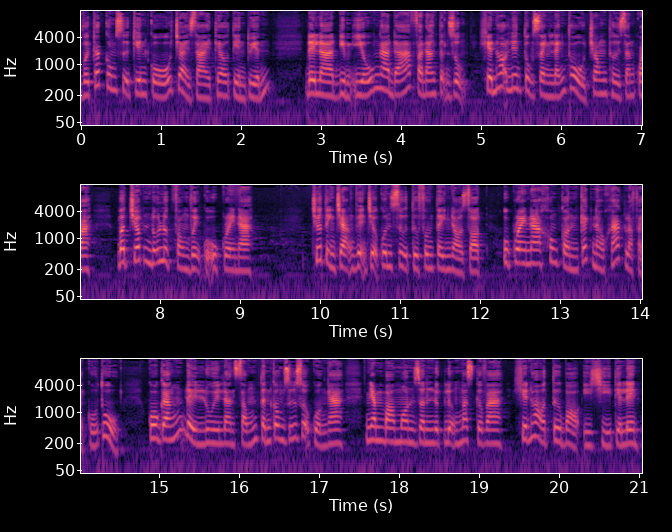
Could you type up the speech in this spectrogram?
với các công sự kiên cố trải dài theo tiền tuyến. Đây là điểm yếu Nga đã và đang tận dụng, khiến họ liên tục giành lãnh thổ trong thời gian qua, bất chấp nỗ lực phòng vệ của Ukraine. Trước tình trạng viện trợ quân sự từ phương Tây nhỏ giọt, Ukraine không còn cách nào khác là phải cố thủ, cố gắng đẩy lùi làn sóng tấn công dữ dội của Nga nhằm bào mòn dần lực lượng Moscow, khiến họ từ bỏ ý chí tiến lên.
